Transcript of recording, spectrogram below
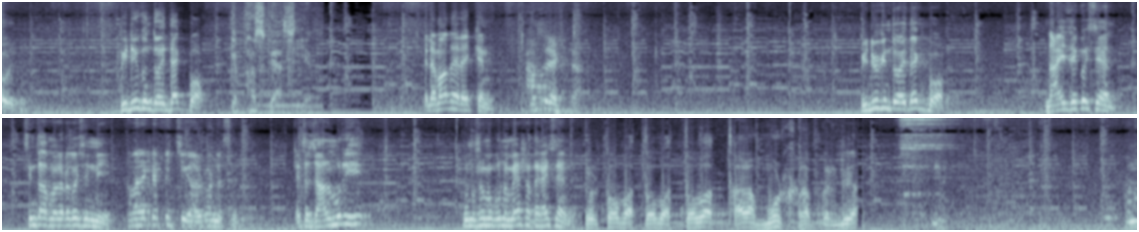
ওই। ভিডিও কিন্তু ওই দেখব। এটা মাথায় রাখেন। আছে একটা। ভিডিও কিন্তু ওই দেখব। নাই যে কইছেন চিন্তা ভাবনা করে কইছেন নি। আমার একটা পিচ্চি গার্লফ্রেন্ড আছে। এটা জালমুড়ি কোনো সময় কোনো মেয়ের সাথে তারা মুড খারাপ করে দিয়া। কোনো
